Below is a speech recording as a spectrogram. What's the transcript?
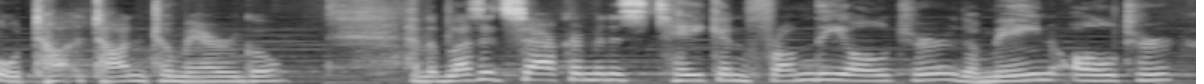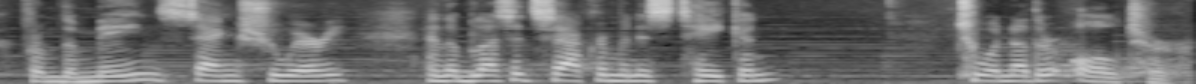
O Tantum Ergo. And the Blessed Sacrament is taken from the altar, the main altar, from the main sanctuary, and the Blessed Sacrament is taken to another altar,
